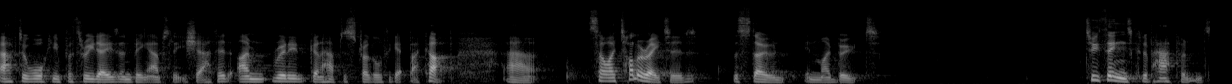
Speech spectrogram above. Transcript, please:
after walking for three days and being absolutely shattered, I'm really going to have to struggle to get back up. Uh, so I tolerated the stone in my boot. Two things could have happened.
